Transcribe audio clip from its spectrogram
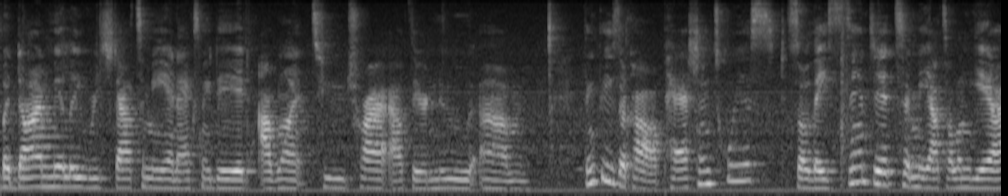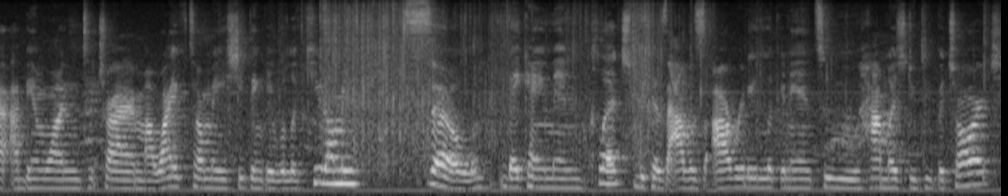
But Don Millie reached out to me and asked me did I want to try out their new um, I think these are called Passion Twist. So they sent it to me. I told them, yeah, I've been wanting to try. My wife told me she think it would look cute on me. So they came in clutch because I was already looking into how much do people charge.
